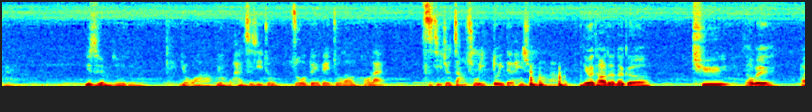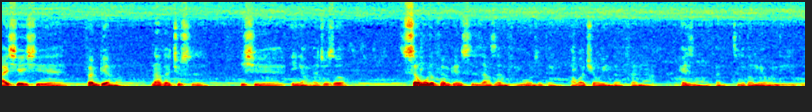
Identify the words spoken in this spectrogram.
对，你是有没有做过这个？有啊，有。我还自己就做堆肥，做到后来自己就长出一堆的黑水虻啊。因为它的那个蛆它会排泄一些粪便嘛，那个就是一些营养的，就是说。生物的粪便事实上是很肥沃的，对，包括蚯蚓的粪啊、黑什么粪，这个都没有问题，对不对？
